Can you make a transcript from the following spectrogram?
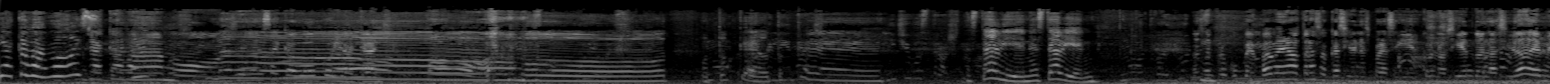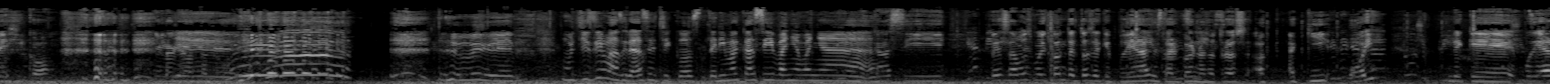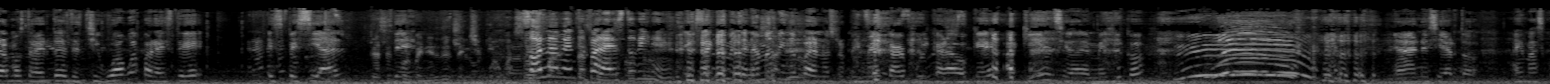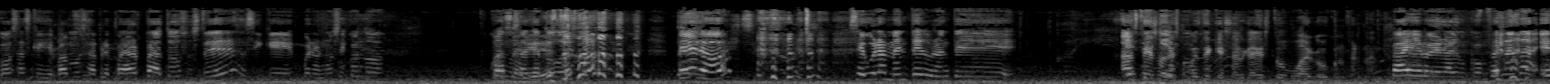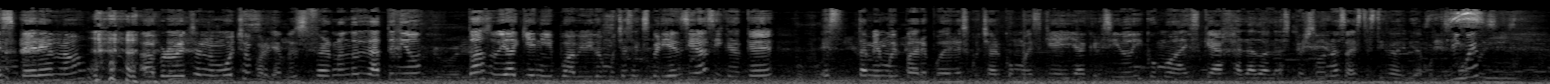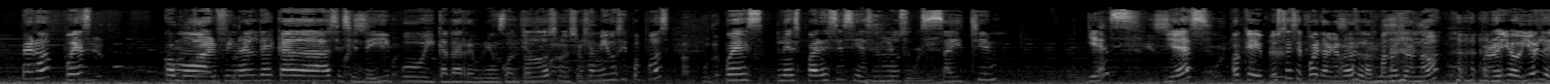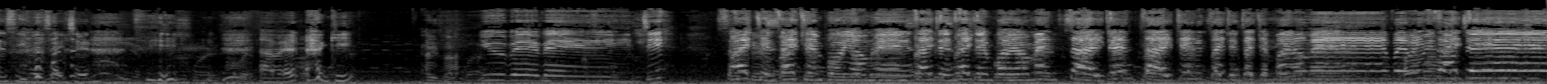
¿Ya acabamos? Ya acabamos, ya se acabó Coyoacán. Oh. No. Otoque, otoque. Está bien, está bien. No se preocupen, va a haber otras ocasiones para seguir conociendo la Ciudad de México. Y lo también. Muy bien. Muchísimas gracias, chicos. Terima casi, baña, baña. Casi. Pues estamos muy contentos de que pudieras estar con nosotros aquí hoy, de que pudiéramos traerte desde Chihuahua para este especial. Gracias de- por venir desde Chihuahua. Solamente para esto vine. Exactamente, nada más vino para nuestro primer Carpool Karaoke aquí en Ciudad de México. Ya, no es cierto. Hay más cosas que vamos a preparar para todos ustedes, así que, bueno, no sé cuándo, a salga todo esto. Pero seguramente durante Antes este o tiempo después de que salga esto o algo con Fernanda. va a haber algo con Fernanda. Espérenlo, aprovechenlo mucho porque pues Fernanda ha tenido toda su vida aquí en Ipo, ha vivido muchas experiencias y creo que es también muy padre poder escuchar cómo es que ella ha crecido y cómo es que ha jalado a las personas a este estilo de vida multilingüe. Sí. Pero pues como al final de cada sesión de hipo y cada reunión con todos nuestros amigos hipopos, pues ¿les parece si hacemos sidechain? Yes. Yes. Ok, pues ustedes se pueden agarrar las manos, yo no. Pero yo, yo le sigo el Saichen. Sí. A ver, aquí. Ahí va. Yubebeichi. Saichen, Saichen, pollo men. Saichen, Saichen, pollo men. Saichen, Saichen, Saichen, Saichen, pollo men. Pollo men, Saichen.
